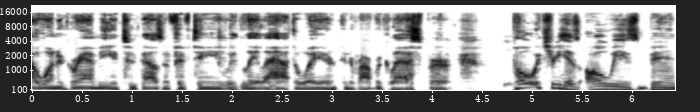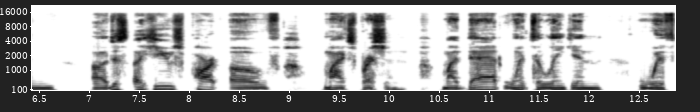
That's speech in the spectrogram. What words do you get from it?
I won a Grammy in 2015 with Lalah Hathaway and, and Robert Glasper. Poetry has always been uh, just a huge part of my expression. My dad went to Lincoln with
